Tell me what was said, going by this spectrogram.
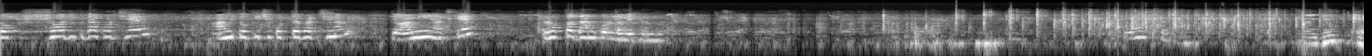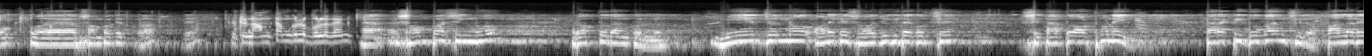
লোক সহযোগিতা করছে আমি তো কিছু করতে পারছি না। তো আমি আজকে রক্তদান করলাম এখানে। নমস্কার। থ্যাংক ইউ সম্পাকে। একটু নাম টামগুলো বলে দেন হ্যাঁ শম্পা সিংহ রক্তদান করল। মেয়ের জন্য অনেকে সহযোগিতা করছে সে তার তো অর্থ নেই। তার একটি দোকান ছিল পার্লারে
